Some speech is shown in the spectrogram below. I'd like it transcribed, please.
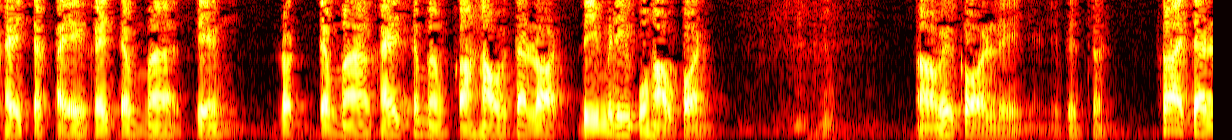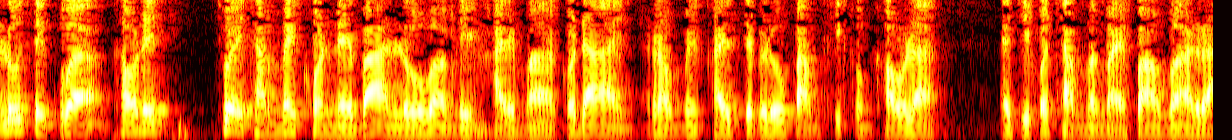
ใครจะไปใครจะมาเสียง รถจะมาใครจะมาก็เห่าตลอดดีไม่ดีกูเห่าก่อนเอาไว้ก่อนเลยอย่างนี้เป็นต้นเขาอาจจะรู้สึกว่าเขาได้ช่วยทำให้คนในบ้านรู้ว่ามีใครมาก็ได้ เราไม่ใครจะไปรู้ความคิดของเขาล่ะไอ้ที่เขาทามันหมายความว่าอะไร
